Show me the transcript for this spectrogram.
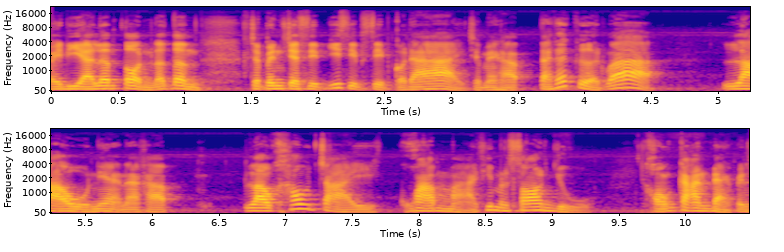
ไอเดียเริ่มต้น แล้วเติมจะเป็น 70 20 10 ก็ได้ใช่ไหมครับ แต่ถ้าเกิดว่าเราเนี่ยนะครับเราเข้าใจความหมายที่มันซ่อนอยู่ของการแบ่งเป็น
